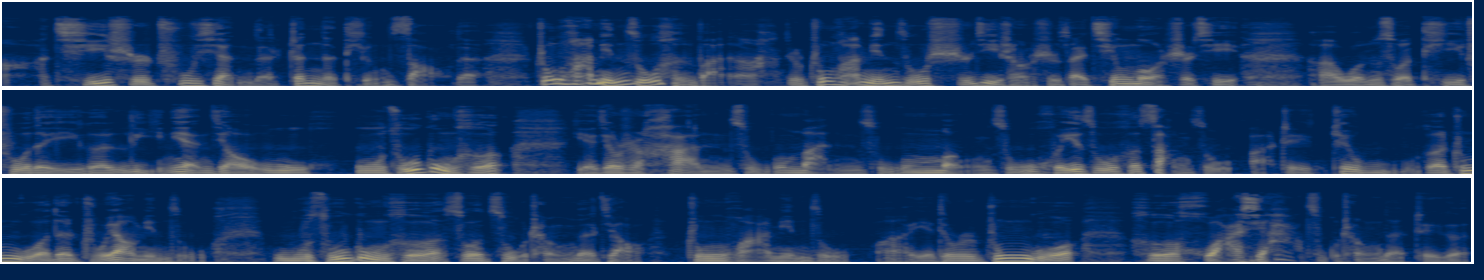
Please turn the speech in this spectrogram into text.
啊。其实出现的真的挺早的，中华民族很晚啊，就是中华民族实际上是在清末时期，啊，我们所提出的一个理念叫五五族共和，也就是汉族、满族、蒙族、回族和藏族啊，这这五个中国的主要民族，五族共和所组成的叫中华民族啊，也就是中国和华夏组成的这个。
